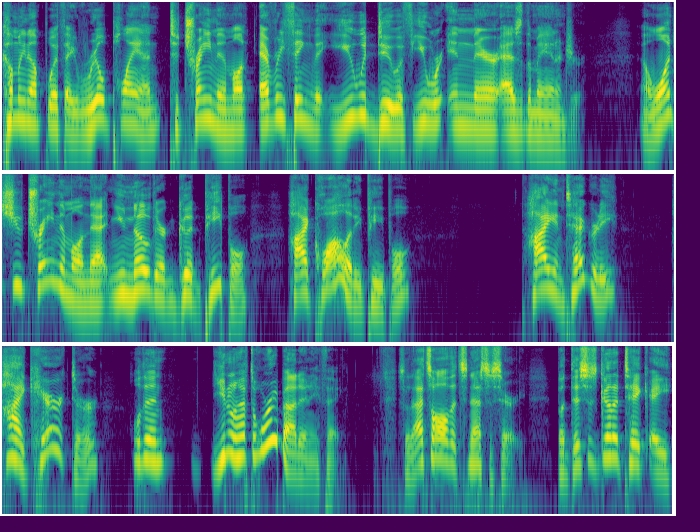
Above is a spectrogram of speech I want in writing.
coming up with a real plan to train them on everything that you would do if you were in there as the manager. And once you train them on that and you know they're good people, high quality people, high integrity, high character, well, then you don't have to worry about anything. So that's all that's necessary. But this is going to take a,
